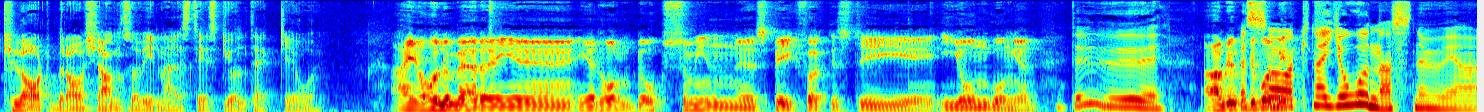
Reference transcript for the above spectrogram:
klart bra chans att vinna STs guldtäcke i år. Ja, jag håller med dig eh, Edholm. Det är också min eh, spik faktiskt i, i omgången. Bu! Ja, det, Jag det var mitt, saknar Jonas nu. Ja.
